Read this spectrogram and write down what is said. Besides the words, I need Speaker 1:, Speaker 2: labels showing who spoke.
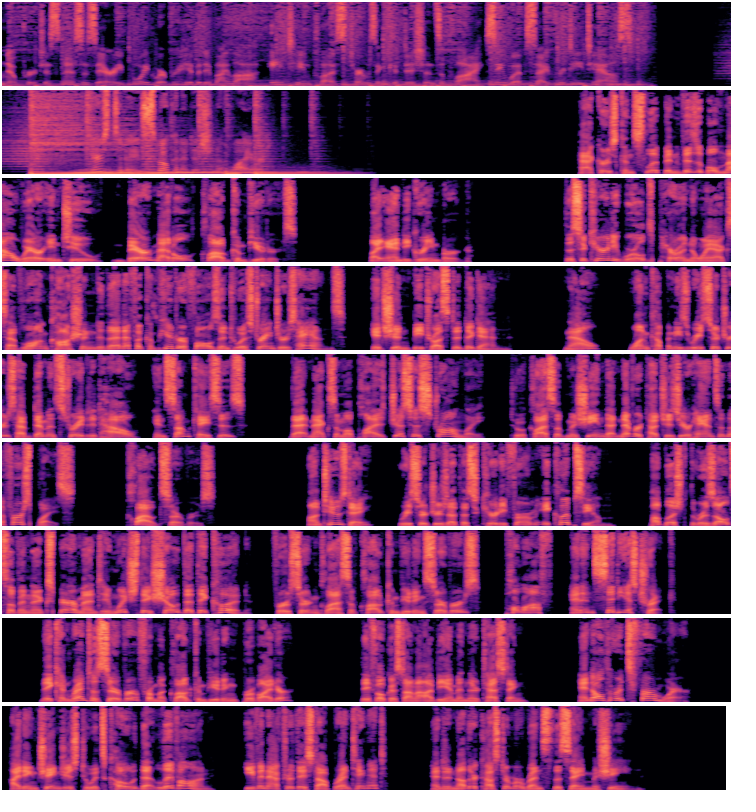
Speaker 1: No purchase necessary. Void where prohibited by law. 18 plus terms and conditions apply. See website for details.
Speaker 2: Here's today's spoken edition of Wired.
Speaker 3: Hackers can slip invisible malware into bare metal cloud computers. By Andy Greenberg. The security world's paranoiacs have long cautioned that if a computer falls into a stranger's hands, it shouldn't be trusted again. Now, one company's researchers have demonstrated how, in some cases, that maxim applies just as strongly to a class of machine that never touches your hands in the first place cloud servers. On Tuesday, researchers at the security firm Eclypsium published the results of an experiment in which they showed that they could, for a certain class of cloud computing servers, pull off an insidious trick. They can rent a server from a cloud computing provider. They focused on IBM in their testing and alter its firmware, hiding changes to its code that live on even after they stop renting it and another customer rents the same machine.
